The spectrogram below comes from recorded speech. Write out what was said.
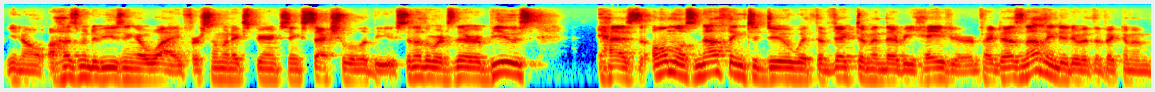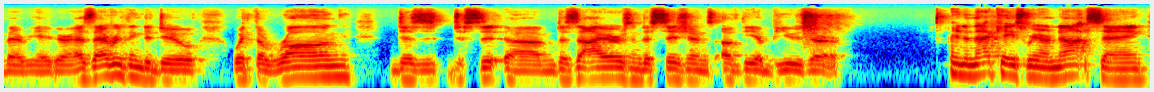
you know a husband abusing a wife or someone experiencing sexual abuse. In other words, their abuse has almost nothing to do with the victim and their behavior. In fact, it has nothing to do with the victim and their behavior. It has everything to do with the wrong des- des- um, desires and decisions of the abuser. And in that case, we are not saying,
